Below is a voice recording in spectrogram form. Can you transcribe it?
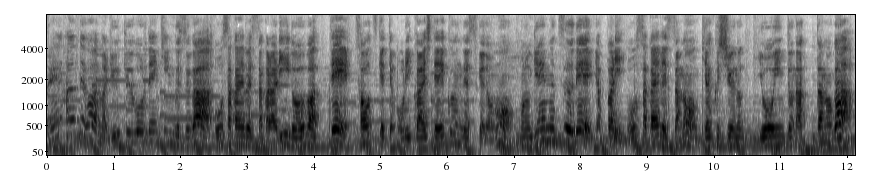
前半では、まあ、琉球ゴールデンキングスが大阪エベッサからリードを奪って差をつけて折り返していくんですけどもこのゲーム2でやっぱり大阪エベッサの逆襲の要因となったのが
